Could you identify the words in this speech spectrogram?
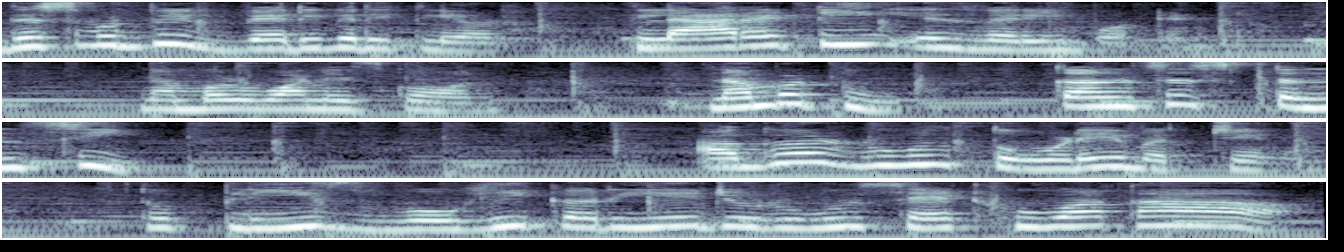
This would be very very clear clarity is very important number one is gone number two consistency अगर रूल तोड़े बच्चे ने तो प्लीज़ वो ही करिए जो रूल सेट हुआ था।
